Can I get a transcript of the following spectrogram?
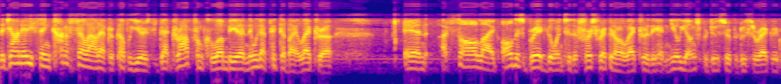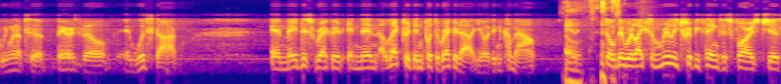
The John Eddie thing kind of fell out after a couple of years. He got dropped from Columbia, and then we got picked up by Elektra. And I saw like all this bread going to the first record on Elektra. They had Neil Young's producer produce a record. We went up to Bearsville in Woodstock and made this record. And then Elektra didn't put the record out. You know, it didn't come out. Oh. so there were like some really trippy things as far as just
